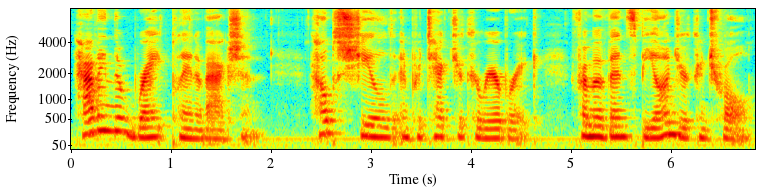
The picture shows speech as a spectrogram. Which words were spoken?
Having the right plan of action helps shield and protect your career break from events beyond your control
